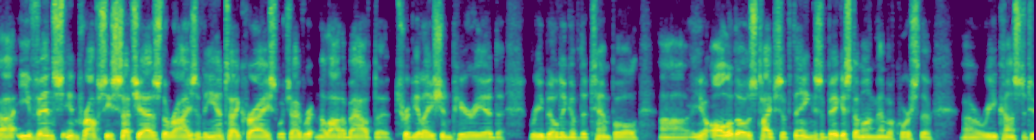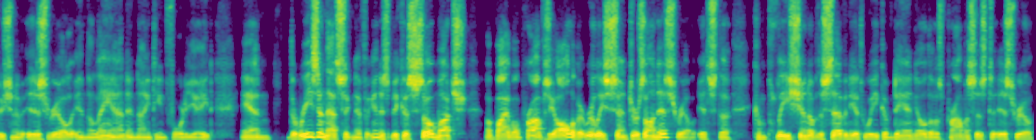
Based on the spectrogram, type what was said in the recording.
uh, events in prophecy such as the rise of the Antichrist, which I've written a lot about, the tribulation period, the rebuilding of the temple, uh, you know, all of those types of things. The biggest among them, of course, the uh, reconstitution of Israel in the land in 1948. And the reason that's significant is because so much of Bible prophecy, all of it really centers on Israel. It's the completion of the 70th week of Daniel, those promises to Israel.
